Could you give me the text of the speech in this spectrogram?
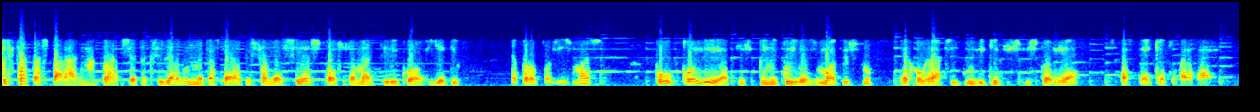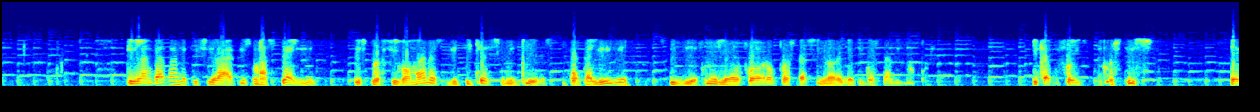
Αυτά τα σπαράγματα σε ταξιδεύουν με τα φτερά της φαντασίας ως το μαρτυρικό για την Ακρόπολης μας που πολλοί από τους ποινικούς δεσμότες του έχουν γράψει την δική τους ιστορία στα στέκια του Βαρδάρη. Η Λαγκαδά με τη σειρά της μας στέλνει τις προφυγωμένες δυτικές συνοικίες και καταλήγει στη Διεθνή Λεωφόρο προς τα σύνορα για την Κωνσταντινούπολη. Η κατηφορικοστής 6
